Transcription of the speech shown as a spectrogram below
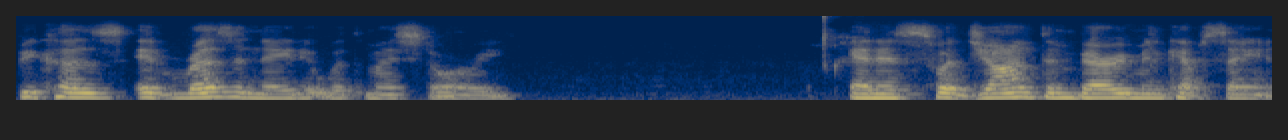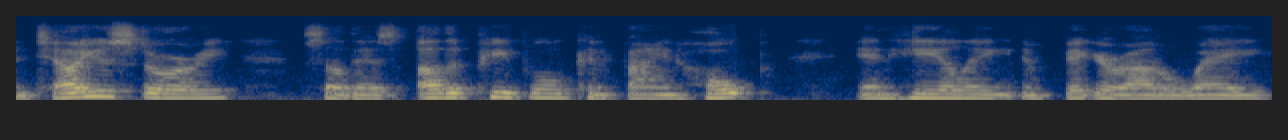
because it resonated with my story. And it's what Jonathan Berryman kept saying tell your story so there's other people can find hope and healing and figure out a way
